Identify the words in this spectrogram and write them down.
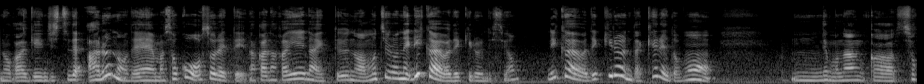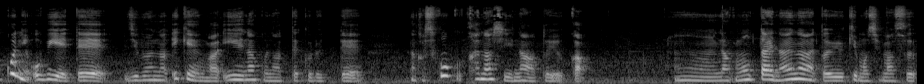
のが現実であるので、まあ、そこを恐れてなかなか言えないっていうのはもちろんね理解はできるんですよ。理解はできるんだけれどもうん、でもなんかそこに怯えて自分の意見が言えなくなってくるってなんかすごく悲しいなというかうんなんかもったいないなという気もします。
